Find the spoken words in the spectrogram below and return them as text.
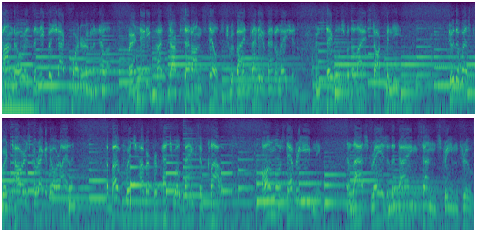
Tondo is the Nipa Shack quarter of Manila, where native huts are set on stilts to provide plenty of ventilation and stables for the livestock beneath. To the westward towers Corregidor Island, above which hover perpetual banks of clouds. Almost every evening, the last rays of the dying sun stream through,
